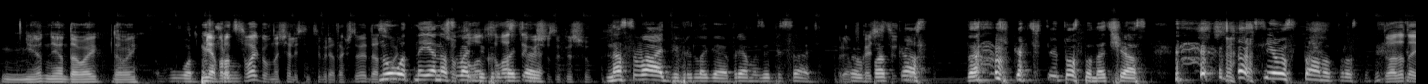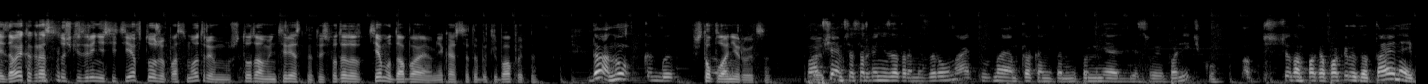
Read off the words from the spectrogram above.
Нет, нет, давай, давай. Вот, У меня, правда, свадьба в начале сентября, так что давай до Ну вот, на я на Все, свадьбе предлагаю. Еще запишу. На свадьбе предлагаю прямо записать. Прям в подкаст. Да, в качестве тоста на час. Все устанут просто. Да-да-да, и давай как раз с точки зрения CTF тоже посмотрим, что там интересно. То есть вот эту тему добавим, мне кажется, это будет любопытно. Да, ну, как бы... Что планируется? Пообщаемся с организаторами Zero Night, узнаем, как они там не поменяли свою политику. А Все там пока покрыто тайной.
